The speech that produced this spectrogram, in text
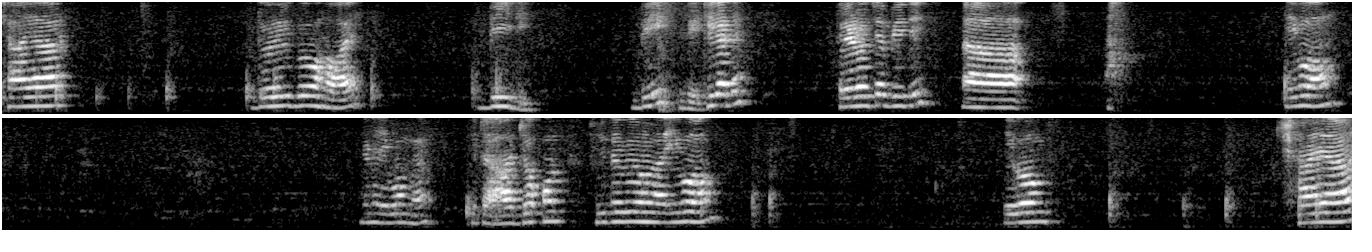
ছায়ার দৈর্ঘ্য হয় বিডি। বিডি, ঠিক আছে? তাহলে এটা হচ্ছে বিডি এবং এবং এটা আর যখন সূর্য এবং এবং ছায়ার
